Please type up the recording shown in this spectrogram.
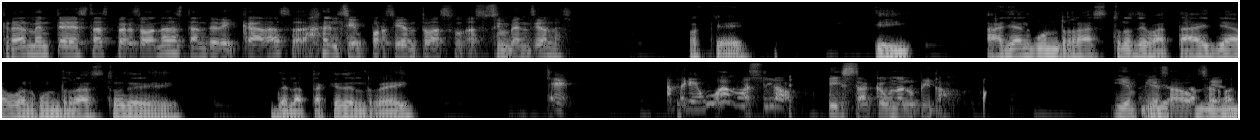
Realmente estas personas están dedicadas al 100% a sus invenciones. Ok. ¿Y hay algún rastro de batalla o algún rastro de del ataque del rey? Sí. Averiguámoslo. Y saca una lupita. Y empieza a observar.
